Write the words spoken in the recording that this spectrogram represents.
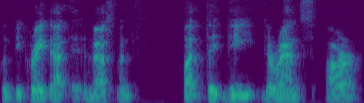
could be great uh, investment, but the, the, the rents are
